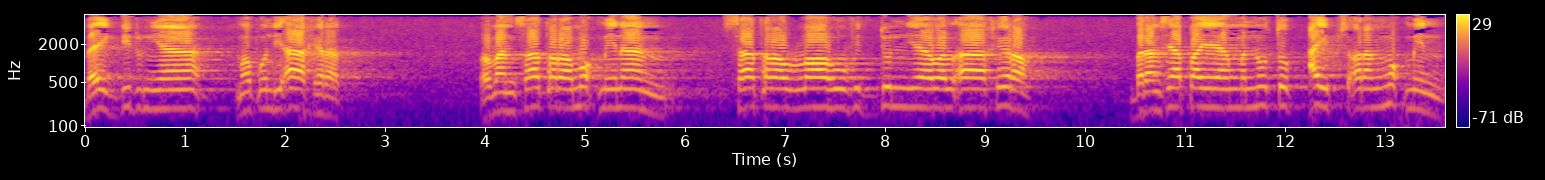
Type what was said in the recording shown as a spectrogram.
baik di dunia maupun di akhirat. Man satara mu'minan satarallahu fid dunya wal akhirah Barang siapa yang menutup aib seorang mukmin,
